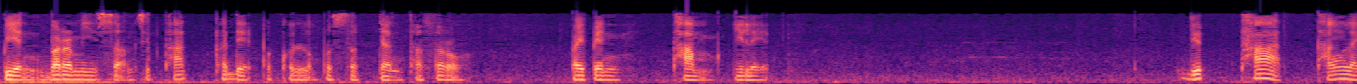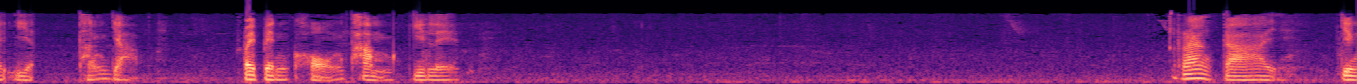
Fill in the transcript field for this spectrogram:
เปลี่ยนบารมีสามสิบทัศพระเดชพระคุณหลวงปู่สดจันทสโร ไปเป็น ธรรมกิเลส ยึดธาตุทั้งละเอียดทั้งหยาบ ไปเป็นของธรรมกิเลส ร่างกายจึง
